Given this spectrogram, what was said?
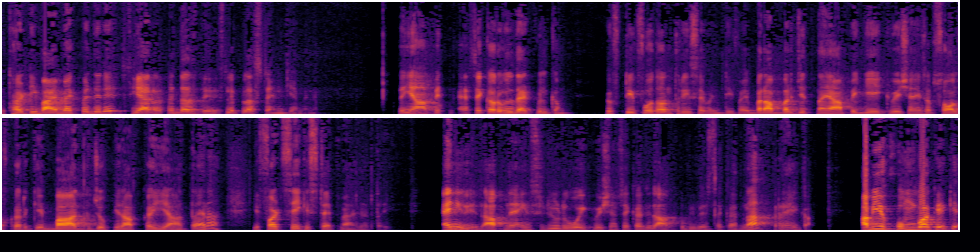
तो थर्टी बायबैक पे दे रहे सीआरआर पे दस दे रहे, इसलिए प्लस टेन किया मैंने। तो यहाँ पे ऐसे करोगे that will come fifty four thousand three seventy five बराबर जितना यहाँ पे ये इक्वेशन ये सब सॉल्व करके बाद जो फिर आपका ये आता है ना ये फट से एक स्टेप में आ जाता है. एनीवेज आपने इंस्टीट्यूट वो इक्वेशन से कर दी तो आपको भी वैसा करना रहेगा. अब ये होमवर्क है कि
